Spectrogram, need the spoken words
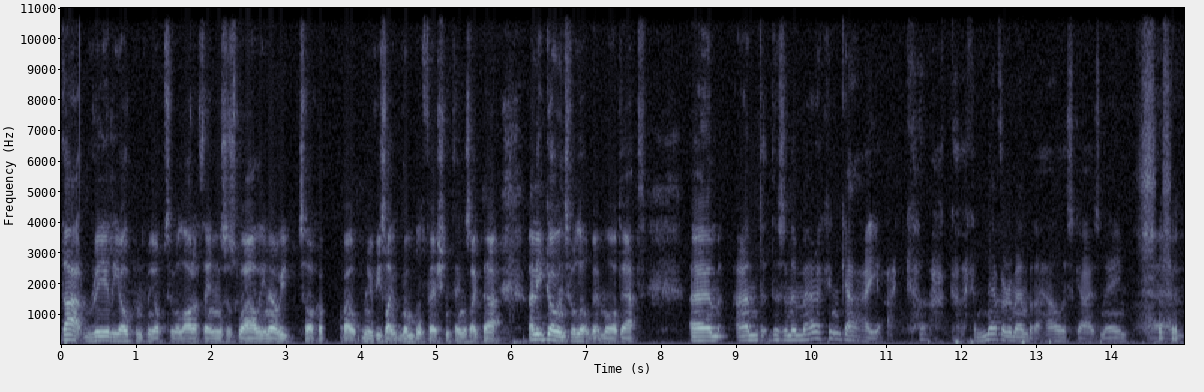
that really opened me up to a lot of things as well. You know, we talk about movies like Rumblefish and things like that, and he'd go into a little bit more depth. Um, and there's an American guy, I can't, God, I can never remember the hell this guy's name. Um,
